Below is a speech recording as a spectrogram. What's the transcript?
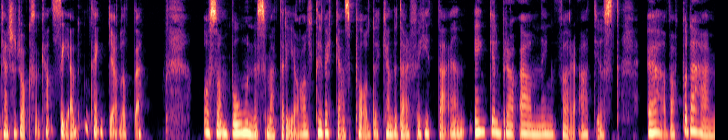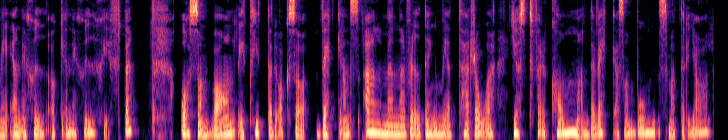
kanske du också kan se dem, tänker jag lite. Och som bonusmaterial till veckans podd kan du därför hitta en enkel bra övning för att just öva på det här med energi och energiskifte. Och som vanligt hittar du också veckans allmänna reading med tarot just för kommande vecka som bonusmaterial.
